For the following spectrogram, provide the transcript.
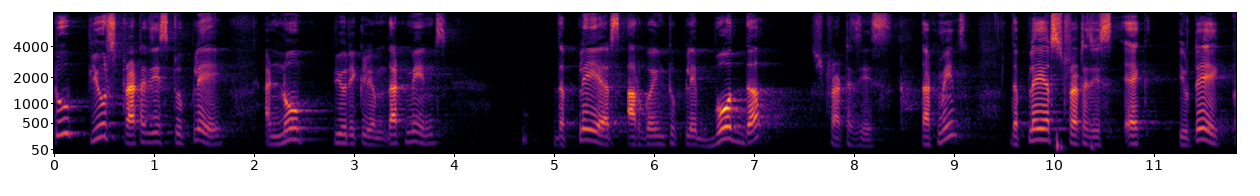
two pure strategies to play and no pure equilibrium. That means the players are going to play both the strategies. That means the player strategies x you take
